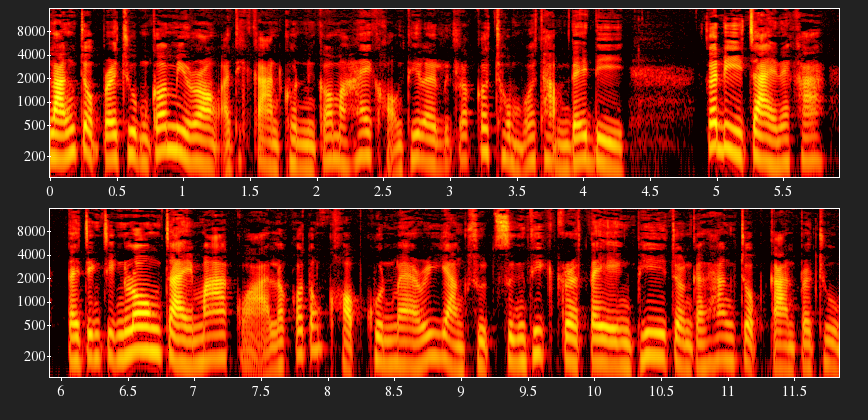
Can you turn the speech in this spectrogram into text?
หลังจบประชุมก็มีรองอธิการคนหนึ่งก็มาให้ของที่ระลึกแล้วก็ชมว่าทำได้ดี ก็ดีใจนะคะ แต่จริง ๆ โล่งใจมากกว่า แล้วก็ต้องขอบคุณแมรี่อย่างสุดซึ้งที่กระเตงพี่จนกระทั่งจบการประชุม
